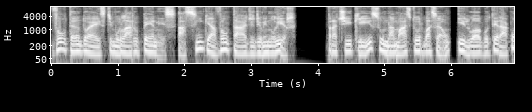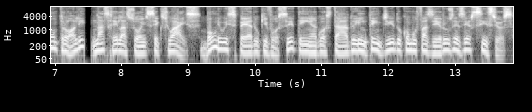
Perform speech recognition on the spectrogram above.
voltando a estimular o pênis assim que a vontade diminuir. Pratique isso na masturbação, e logo terá controle, nas relações sexuais. Bom eu espero que você tenha gostado e entendido como fazer os exercícios.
